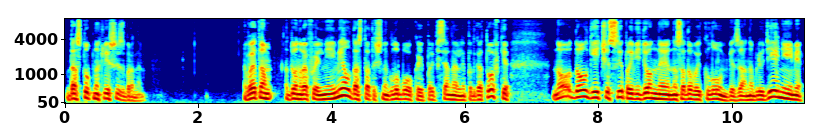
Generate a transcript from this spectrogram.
доступных лишь избранным? В этом Дон Рафаэль не имел достаточно глубокой профессиональной подготовки, но долгие часы, проведенные на садовой клумбе за наблюдениями,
